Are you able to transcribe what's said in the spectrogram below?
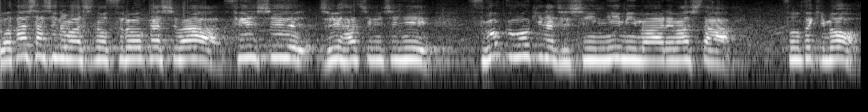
私たちの町の鶴岡市は先週18日にすごく大きな地震に見舞われました。その時も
